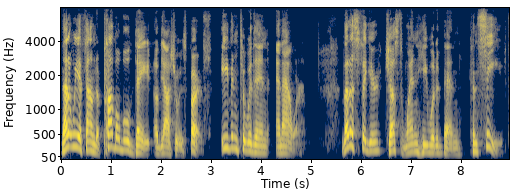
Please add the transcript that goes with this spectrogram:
Now that we have found a probable date of Yahshua's birth, even to within an hour, let us figure just when he would have been conceived.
